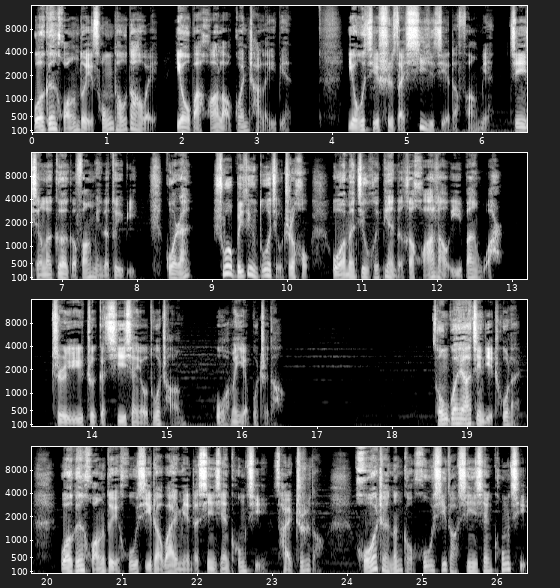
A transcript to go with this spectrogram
我跟黄队从头到尾又把华老观察了一遍，尤其是在细节的方面进行了各个方面的对比。果然，说不定多久之后，我们就会变得和华老一般无二。至于这个期限有多长，我们也不知道。从关押禁地出来，我跟黄队呼吸着外面的新鲜空气，才知道，活着能够呼吸到新鲜空气，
